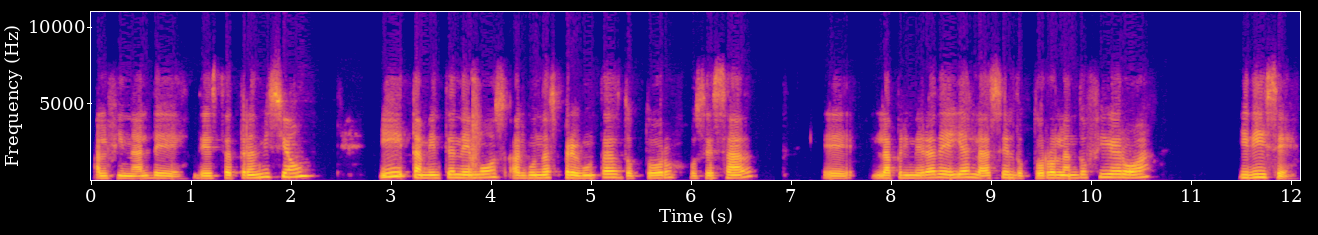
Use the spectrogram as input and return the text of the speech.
al final de, esta transmisión. Y también tenemos algunas preguntas, doctor José Sad. Eh, la primera de ellas la hace el doctor Rolando Figueroa y dice,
